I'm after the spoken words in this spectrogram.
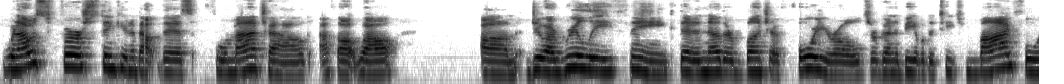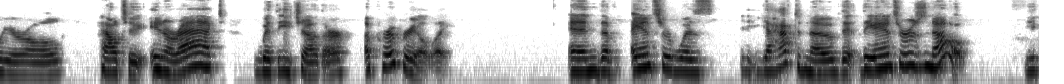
when I was first thinking about this for my child, I thought, well, um, do I really think that another bunch of four year olds are going to be able to teach my four year old how to interact with each other appropriately? And the answer was, you have to know that the answer is no. You,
